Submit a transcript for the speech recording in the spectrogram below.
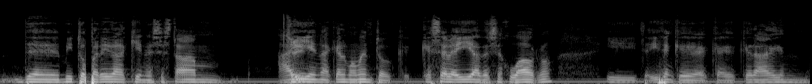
de Mito Pereira quienes estaban ahí Sí. en aquel momento, qué, se veía de ese jugador, ¿no? Y te dicen que, que- que era alguien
